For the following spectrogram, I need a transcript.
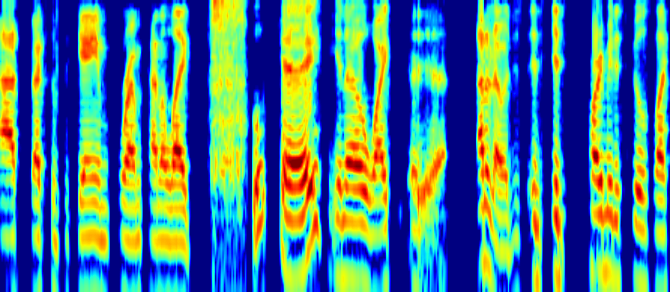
aspects of the game where I'm kind of like, okay, you know, like uh, I don't know, it just it, it part of me just feels like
